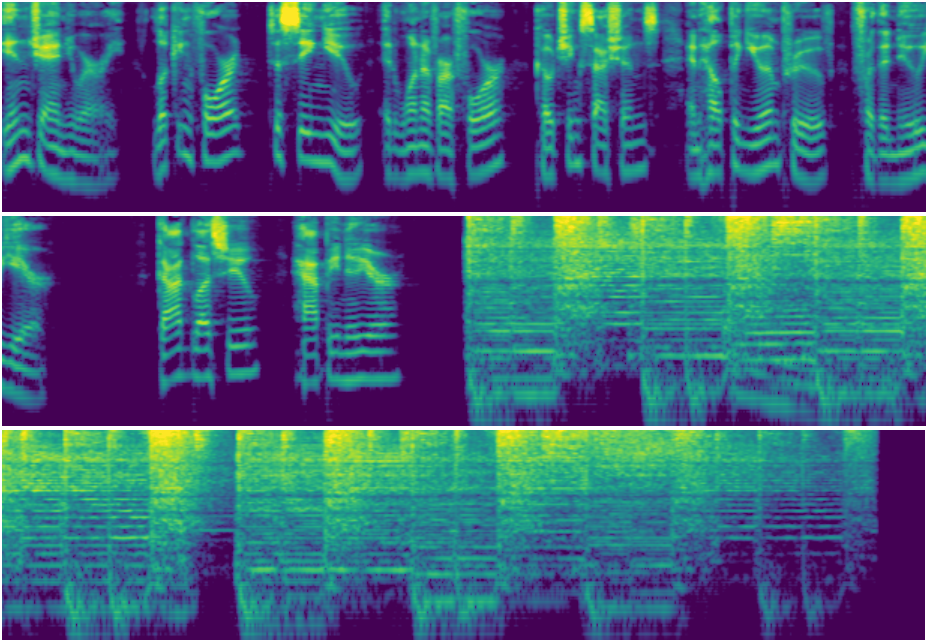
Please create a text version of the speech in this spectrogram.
in January. Looking forward to seeing you at one of our four coaching sessions and helping you improve for the new year. God bless you. Happy New Year.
